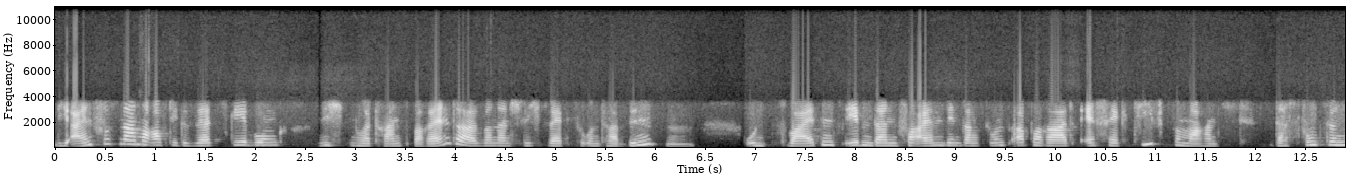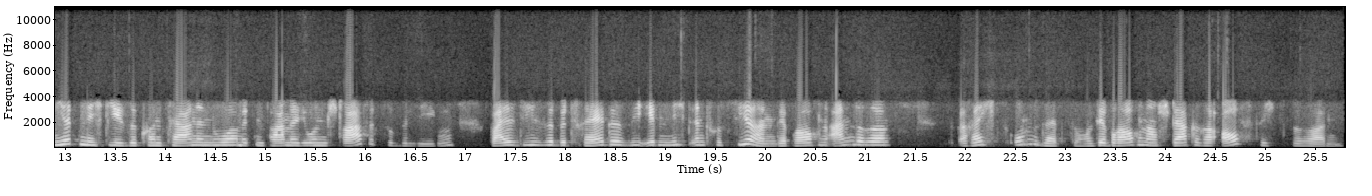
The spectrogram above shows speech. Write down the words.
die Einflussnahme auf die Gesetzgebung nicht nur transparenter, sondern schlichtweg zu unterbinden. Und zweitens eben dann vor allem den Sanktionsapparat effektiv zu machen. Das funktioniert nicht, diese Konzerne nur mit ein paar Millionen Strafe zu belegen, weil diese Beträge sie eben nicht interessieren. Wir brauchen andere Rechtsumsetzung. Und wir brauchen auch stärkere Aufsichtsbehörden.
